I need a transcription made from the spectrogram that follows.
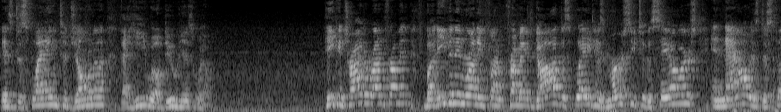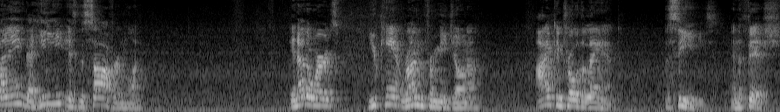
is displaying to Jonah that he will do his will. He can try to run from it, but even in running from, from it, God displayed his mercy to the sailors and now is displaying that he is the sovereign one. In other words, you can't run from me, Jonah. I control the land, the seas, and the fish.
